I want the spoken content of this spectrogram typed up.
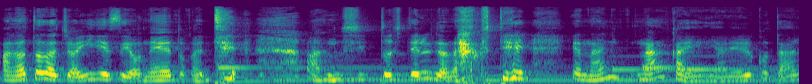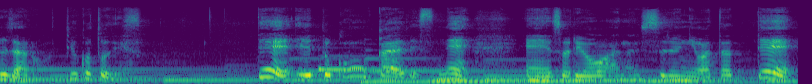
あなたたちはいいですよねとか言って あの嫉妬してるんじゃなくていや何何かやれることあるだろうっていうことです。で、えー、と今回はですね、えー、それをお話しするにわたって、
